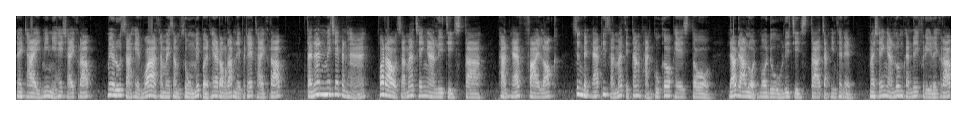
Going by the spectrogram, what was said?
ในไทยไม่มีให้ใช้ครับ ไม่รู้สาเหตุว่าทำไมซัมซุงไม่เปิดให้รองรับในประเทศไทยครับ แต่นั่นไม่ใช่ปัญหา เพราะเราสามารถใช้งาน l e g i Star ผ่านแอป File Lock ซึ่งเป็นแอปที่สามารถติดตั้งผ่าน Google Play Store แล้วดาวน์โหลดโมดูล l e g i Star จากอินเทอร์เน็ต มาใช้งานร่วมกันได้ฟรีเลยครับ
